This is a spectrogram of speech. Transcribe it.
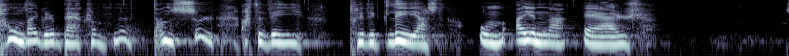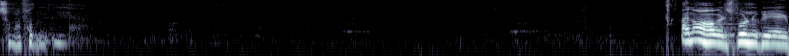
Tonleiger i bakgrunnen, danser, at vi tror vi gledast om eina er som har funnet. En avhåver spørsmål er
